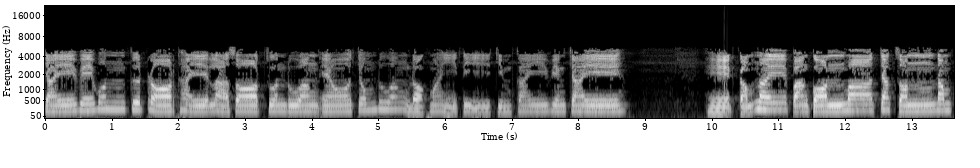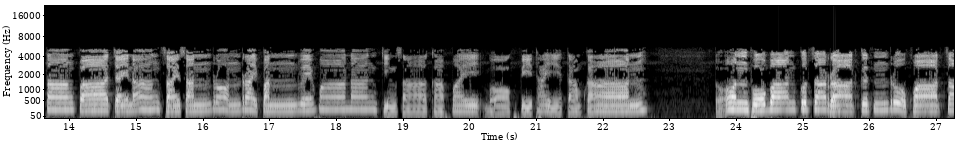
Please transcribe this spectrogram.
ใจเววนกึดรอดไข่ล่าสอดส่วนดวงแอวจมดวงดอกไม้ตีจิมไกเวียงใจ เหตุกำในปางก่อนมาจักสอนดำตางป่าใจนางสายสันร้อนไร่ปันเววานางจิงสาขับไปบอกปีไทยตามการ ตนผู้บ้านกุศราชกึดรูปขวาดสะ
